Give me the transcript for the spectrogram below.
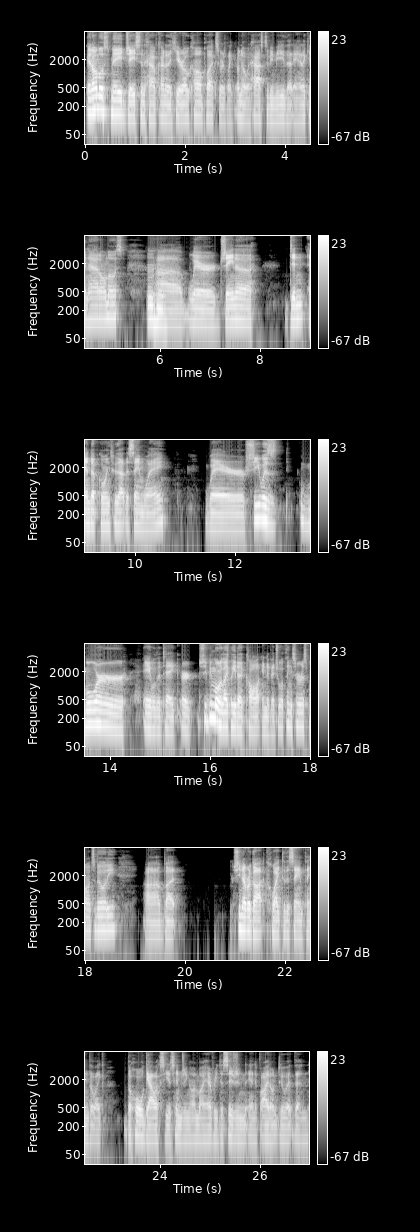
it almost made Jacen have kind of the hero complex, where it's like, oh no, it has to be me that Anakin had almost, Mhm. uh, where Jaina didn't end up going through that the same way, where she was more able to take, or she'd be more likely to call individual things her responsibility, uh, but she never got quite to the same thing that like the whole galaxy is hinging on my every decision, and if I don't do it, then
